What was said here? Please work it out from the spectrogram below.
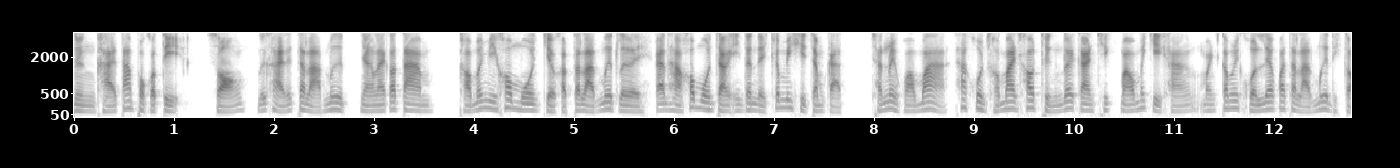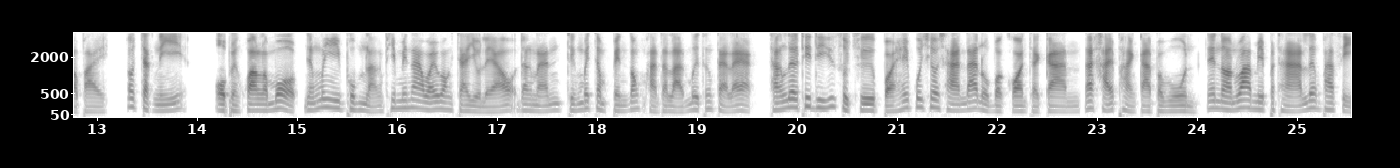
1. ขายตามปกติ 2. หรือขายในตลาดมืด อย่างไรก็ตาม เขาไม่มีข้อมูลเกี่ยวกับตลาดมืดเลย การหาข้อมูลจากอินเทอร์เน็ตก็มีขีดจำกัด ฉันหมายความว่าถ้าคุณสามารถเข้าถึงด้วยการคลิกเมาส์ไม่กี่ครั้ง มันก็ไม่ควรเรียกว่าตลาดมืดอีกต่อไป นอกจากนี้โอเป็นความละโมบยังไม่มีภูมิหลังที่ไม่น่าไว้วางใจอยู่แล้ว ดังนั้นจึงไม่จำเป็นต้องผ่านตลาดมืดตั้งแต่แรก ทางเลือกที่ดีที่สุดคือปล่อยให้ผู้เชี่ยวชาญด้านอุปกรณ์จัดการ และขายผ่านการประมูล แน่นอนว่ามีปัญหาเรื่องภาษี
